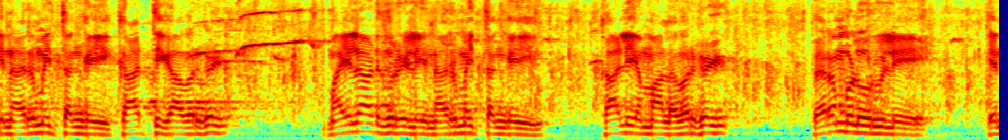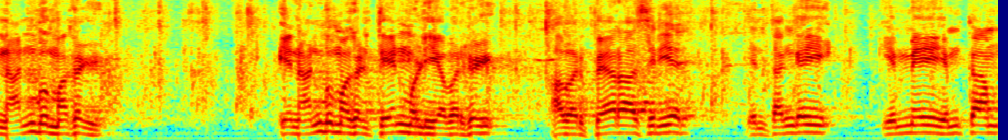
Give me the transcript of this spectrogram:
என் அருமை தங்கை கார்த்திகா அவர்கள் மயிலாடுதுறையிலே என் அருமை தங்கை காளியம்மாள் அவர்கள் பெரம்பலூரிலே என் அன்பு மகள் என் அன்பு மகள் தேன்மொழி அவர்கள் அவர் பேராசிரியர் என் தங்கை எம்ஏ எம்காம்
